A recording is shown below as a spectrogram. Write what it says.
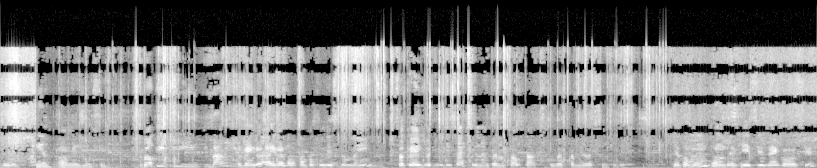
de leite. Ó, minha gente. Pouco e, e balinha. Tá vendo? Aí vai colocar um pouquinho desse também. Só que aí a gente vai dividir certinho, né? Pra não faltar. Porque vai ficar meio assim, entendeu? Eu tô montando aqui esses negócios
